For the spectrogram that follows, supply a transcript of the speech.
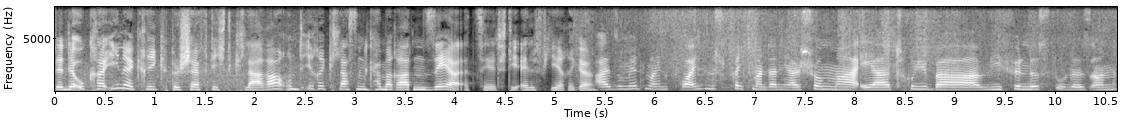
Denn der Ukraine-Krieg beschäftigt Clara und ihre Klassenkameraden sehr, erzählt die Elfjährige. Also mit meinen Freunden spricht man dann ja schon mal eher drüber, wie findest du das und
